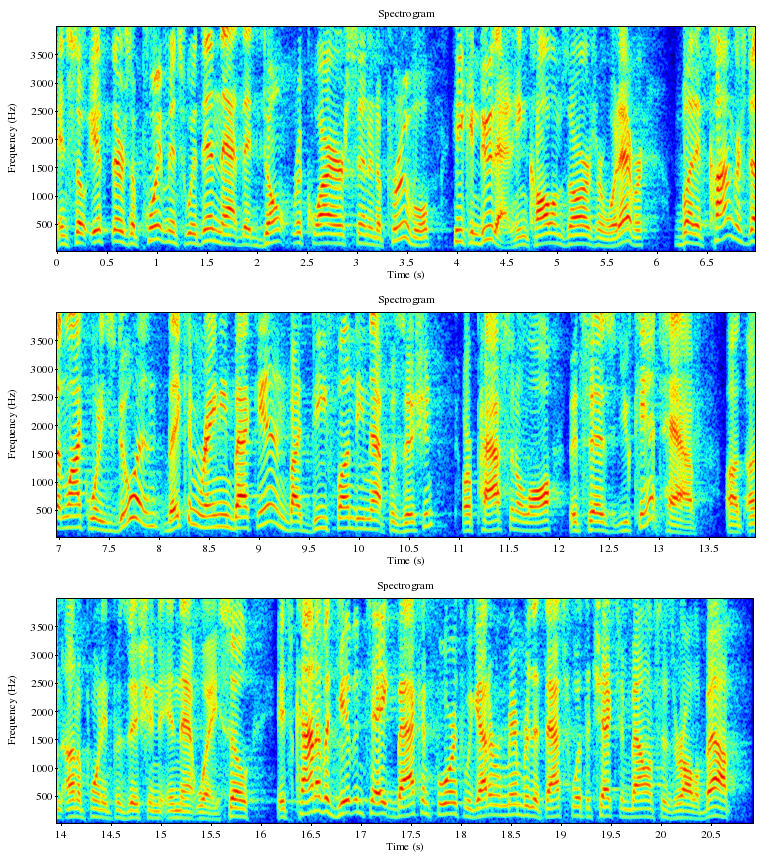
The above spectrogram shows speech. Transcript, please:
And so if there's appointments within that that don't require Senate approval, he can do that. He can call them czars or whatever. But if Congress doesn't like what he's doing, they can rein him back in by defunding that position or passing a law that says you can't have uh, an unappointed position in that way. So it's kind of a give and take, back and forth. We got to remember that that's what the checks and balances are all about.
